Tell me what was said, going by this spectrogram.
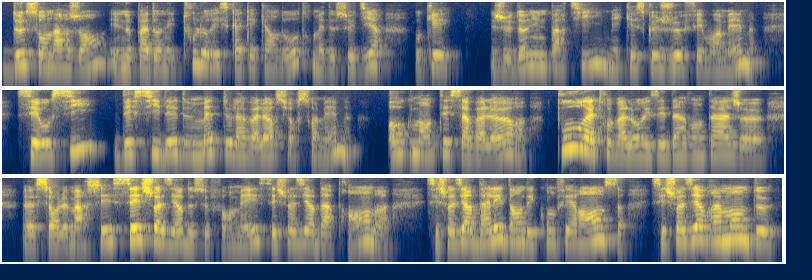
de son argent et ne pas donner tout le risque à quelqu'un d'autre, mais de se dire, OK, je donne une partie, mais qu'est-ce que je fais moi-même? C'est aussi décider de mettre de la valeur sur soi-même, augmenter sa valeur pour être valorisé davantage euh, euh, sur le marché. C'est choisir de se former, c'est choisir d'apprendre, c'est choisir d'aller dans des conférences, c'est choisir vraiment de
